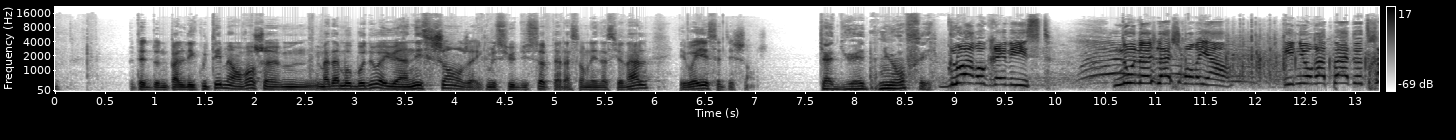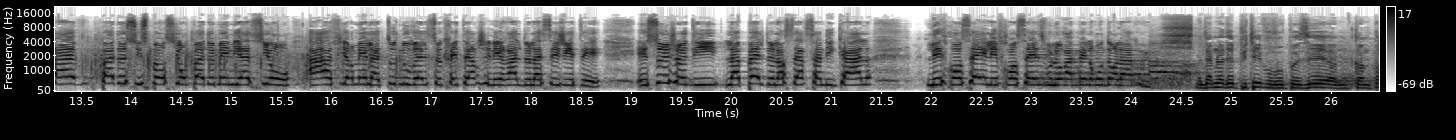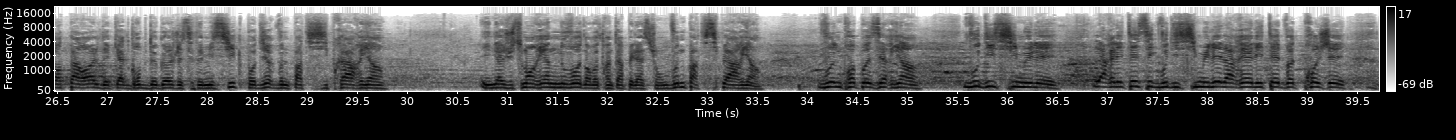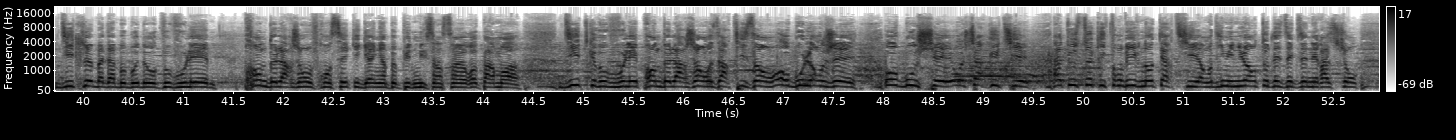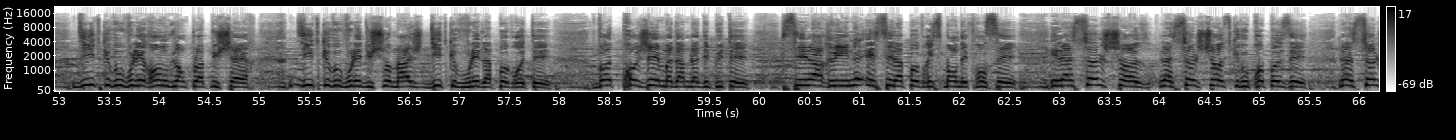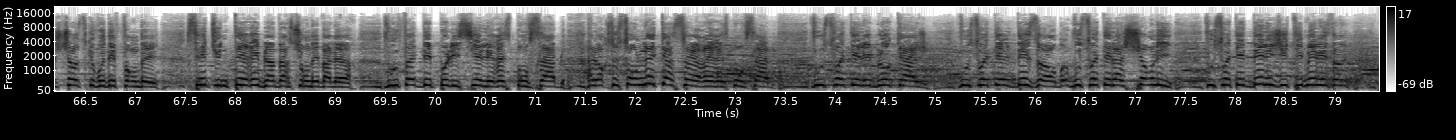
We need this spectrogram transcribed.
peut-être de ne pas l'écouter, mais en revanche, Madame Obono a eu un échange avec Monsieur Dussopt à l'Assemblée nationale. Et voyez cet échange qui a dû être nuancé. Gloire aux grévistes. Nous ne lâcherons rien. Il n'y aura pas de trêve, pas de suspension, pas de médiation, a affirmé la toute nouvelle secrétaire générale de la CGT. Et ce jeudi, l'appel de syndical, les Français et les Françaises vous le rappelleront dans la rue. Madame la députée, vous vous posez euh, comme porte-parole des quatre groupes de gauche de cet hémicycle pour dire que vous ne participerez à rien. Il n'y a justement rien de nouveau dans votre interpellation. Vous ne participez à rien. Vous ne proposez rien vous dissimulez. La réalité, c'est que vous dissimulez la réalité de votre projet. Dites-le, Madame Obono, que vous voulez prendre de l'argent aux Français qui gagnent un peu plus de 1500 euros par mois. Dites que vous voulez prendre de l'argent aux artisans, aux boulangers, aux bouchers, aux charcutiers, à tous ceux qui font vivre nos quartiers en diminuant toutes les exonérations. Dites que vous voulez rendre l'emploi plus cher. Dites que vous voulez du chômage. Dites que vous voulez de la pauvreté. Votre projet, Madame la députée, c'est la ruine et c'est l'appauvrissement des Français. Et la seule chose, la seule chose que vous proposez, la seule chose que vous défendez, c'est une terrible inversion des valeurs. Vous faites des policiers les responsables, alors que ce sont les casseurs les responsables. Vous souhaitez les blocages, vous souhaitez le désordre, vous souhaitez la chienlit, vous souhaitez délégitimer les,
